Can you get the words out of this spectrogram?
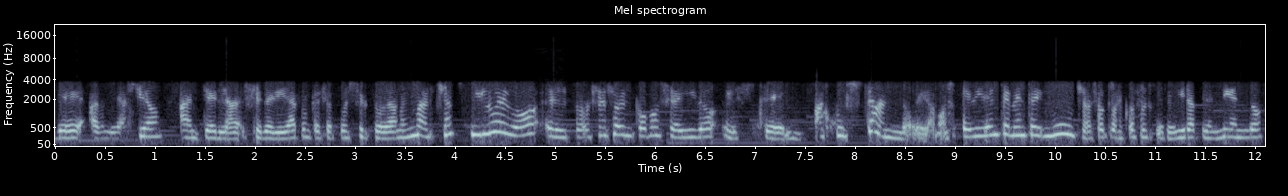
de admiración ante la severidad con que se ha puesto el programa en marcha y luego el proceso en cómo se ha ido este, ajustando, digamos. Evidentemente hay muchas otras cosas que seguir aprendiendo.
